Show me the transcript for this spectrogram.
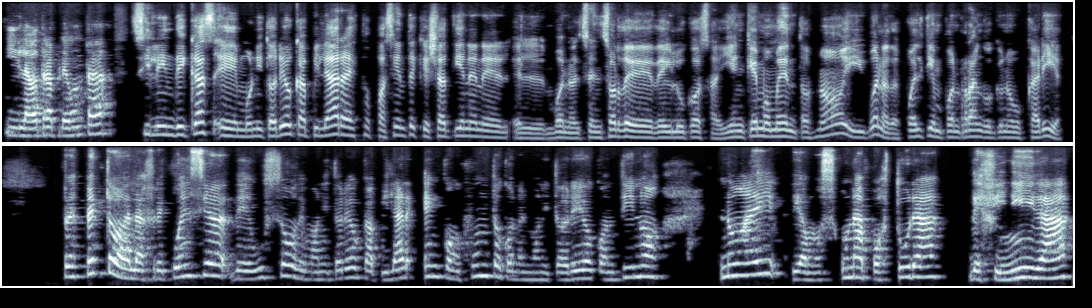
Y la otra pregunta. Si le indicas eh, monitoreo capilar a estos pacientes que ya tienen el, bueno, el sensor de, glucosa y en qué momentos, ¿no? Y bueno, después el tiempo en rango que uno buscaría. Respecto a la frecuencia de uso de monitoreo capilar en conjunto con el monitoreo continuo, no hay, digamos, una postura definida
